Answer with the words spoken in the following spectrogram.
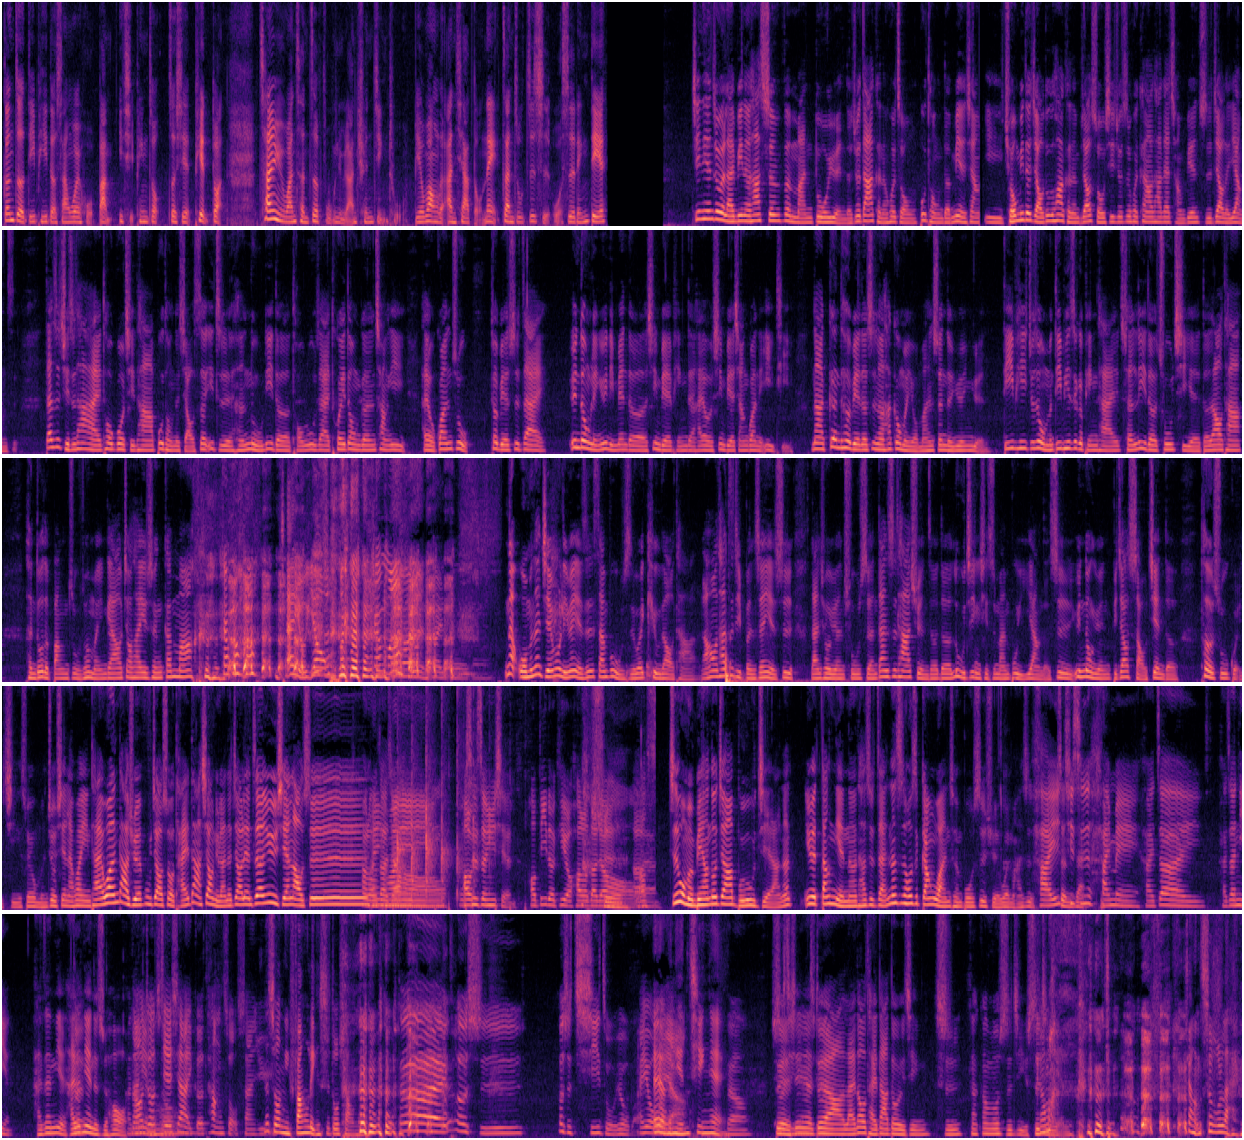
跟着 DP 的三位伙伴一起拼凑这些片段，参与完成这幅女篮全景图。别忘了按下抖内赞助支持。我是林蝶。今天这位来宾呢，他身份蛮多元的，就大家可能会从不同的面向，以球迷的角度的话，可能比较熟悉，就是会看到他在场边执教的样子。但是其实他还透过其他不同的角色，一直很努力的投入在推动跟倡议，还有关注，特别是在运动领域里面的性别平等，还有性别相关的议题。那更特别的是呢，他跟我们有蛮深的渊源。第一批就是我们第一批这个平台成立的初期，也得到他很多的帮助，所以我们应该要叫他一声干妈。干妈？你现在有药吗？干妈有点太多了。那我们在节目里面也是三不五时会 cue 到他，然后他自己本身也是篮球员出身，但是他选择的路径其实蛮不一样的，是运动员比较少见的特殊轨迹，所以我们就先来欢迎台湾大学副教授、台大少女篮的教练曾玉贤老师。Hello，大家好，我是曾玉贤。好低的 Q，Hello，大家是好。哎其实我们平常都叫她 Blue 姐啊，那因为当年呢，她是在那时候是刚完成博士学位嘛，还是还其实还没，还在还在念，还在念还在念的时候然后就接下一个烫手山芋。那时候你芳龄是多少呢？大概二十二十七左右吧。还有哎呀，年轻哎。对啊，对，现在对啊，来到台大都已经十，刚刚说十几十几年了。讲出来，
